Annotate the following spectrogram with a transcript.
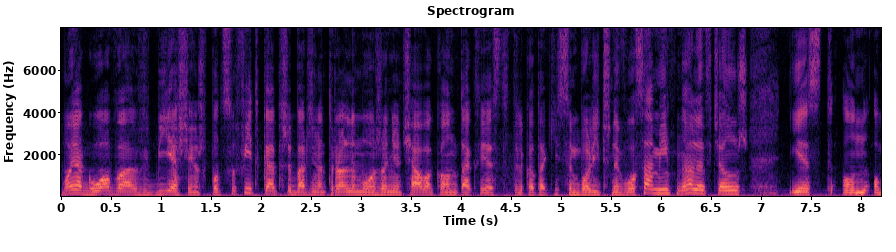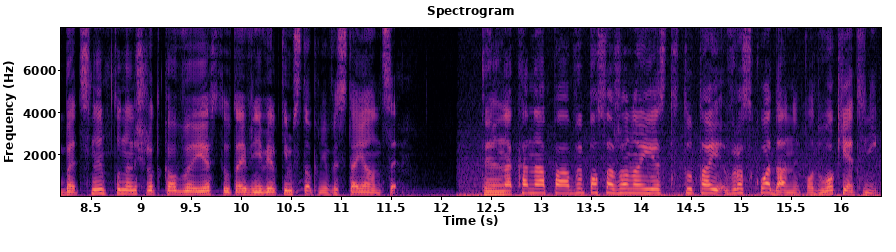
moja głowa wbija się już pod sufitkę. Przy bardziej naturalnym ułożeniu ciała kontakt jest tylko taki symboliczny włosami, no ale wciąż jest on obecny. Tunel środkowy jest tutaj w niewielkim stopniu wystający. Tylna kanapa wyposażona jest tutaj w rozkładany podłokietnik.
